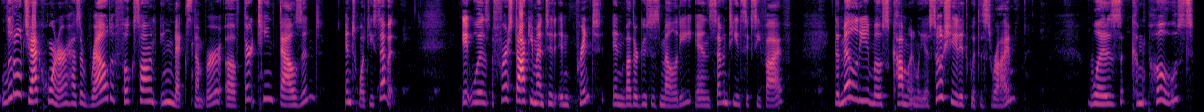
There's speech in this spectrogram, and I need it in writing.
Little Jack Horner has a Roud folk song index number of 13,027. It was first documented in print in Mother Goose's Melody in 1765. The melody most commonly associated with this rhyme was composed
